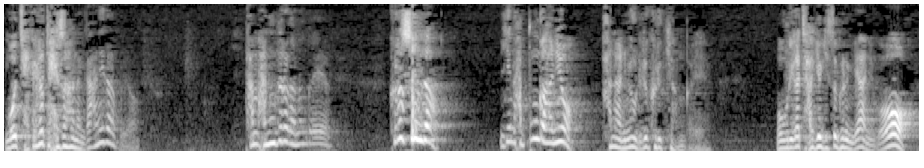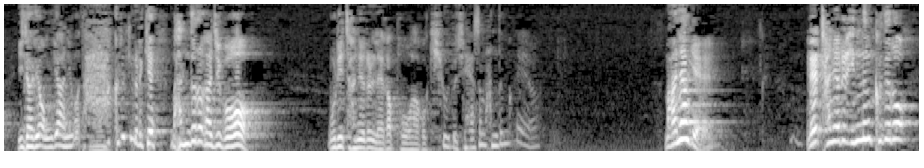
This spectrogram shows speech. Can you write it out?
뭐 제대로 돼서 하는 거 아니라고요. 다 만들어가는 거예요. 그렇습니다. 이게 나쁜 거 아니요. 하나님이 우리를 그렇게 한 거예요. 뭐 우리가 자격 있어 그런 게 아니고 이 자리에 온 게 아니고 다 그렇게 그렇게 만들어 가지고 우리 자녀를 내가 보호하고 키우듯이 해서 만든 거예요. 만약에 내 자녀를 있는 그대로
